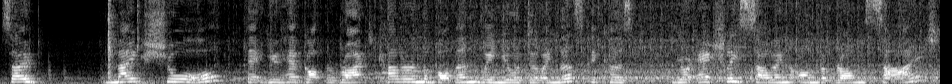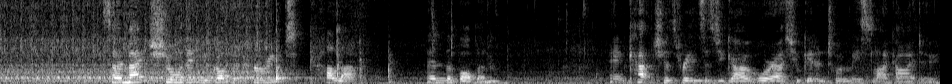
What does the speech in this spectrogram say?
so make sure that you have got the right color in the bobbin when you're doing this because you're actually sewing on the wrong side so make sure that you've got the correct color in the bobbin and cut your threads as you go or else you'll get into a mess like I do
